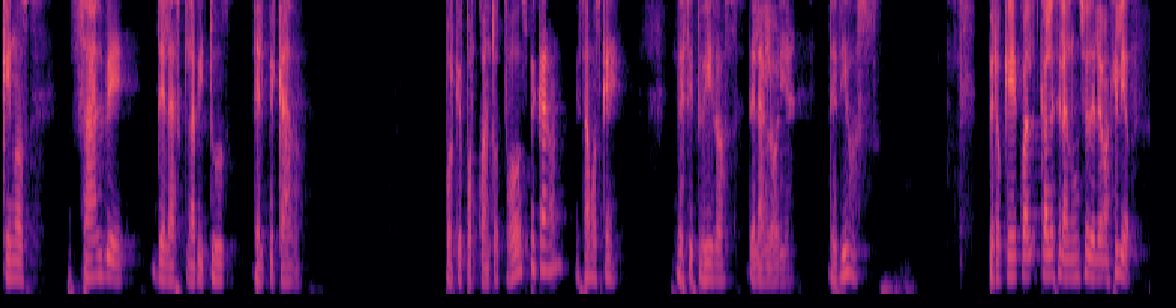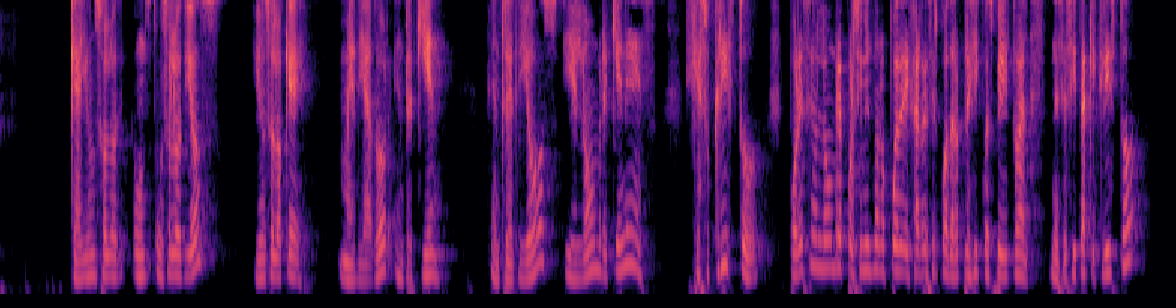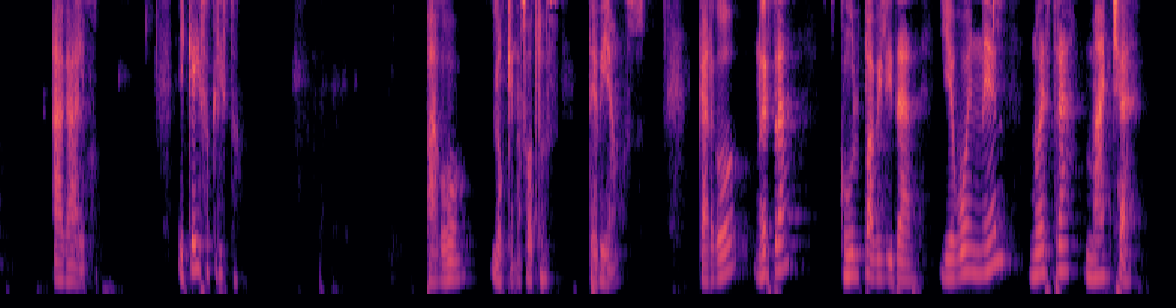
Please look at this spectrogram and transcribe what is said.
que nos salve de la esclavitud del pecado. Porque por cuanto todos pecaron, estamos qué? Destituidos de la gloria de Dios. Pero qué, cuál, es el anuncio del Evangelio? Que hay un solo, un, solo Dios y un solo qué? Mediador entre quién? Entre Dios y el hombre. ¿Quién es? Jesucristo. Por eso el hombre por sí mismo no puede dejar de ser cuadrapléjico espiritual. Necesita que Cristo haga algo. ¿Y qué hizo Cristo? Pagó lo que nosotros debíamos. Cargó nuestra culpabilidad. Llevó en él nuestra mancha.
